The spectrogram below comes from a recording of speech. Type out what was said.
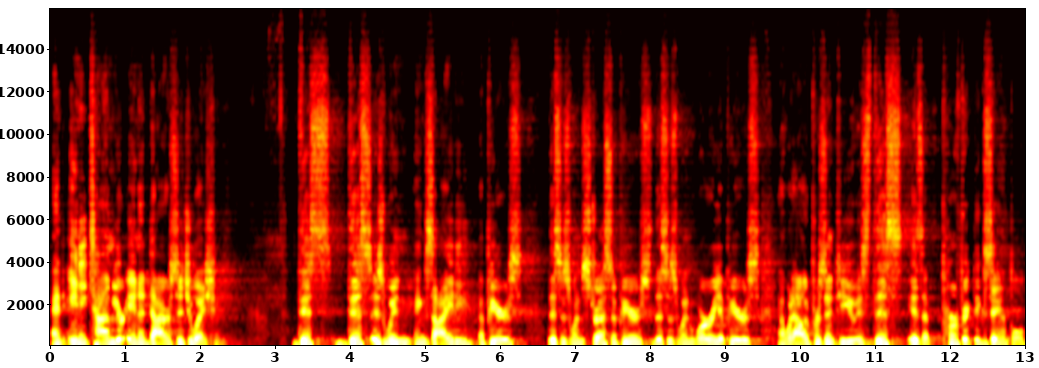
And anytime you're in a dire situation, this, this is when anxiety appears. This is when stress appears. This is when worry appears. And what I would present to you is this is a perfect example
